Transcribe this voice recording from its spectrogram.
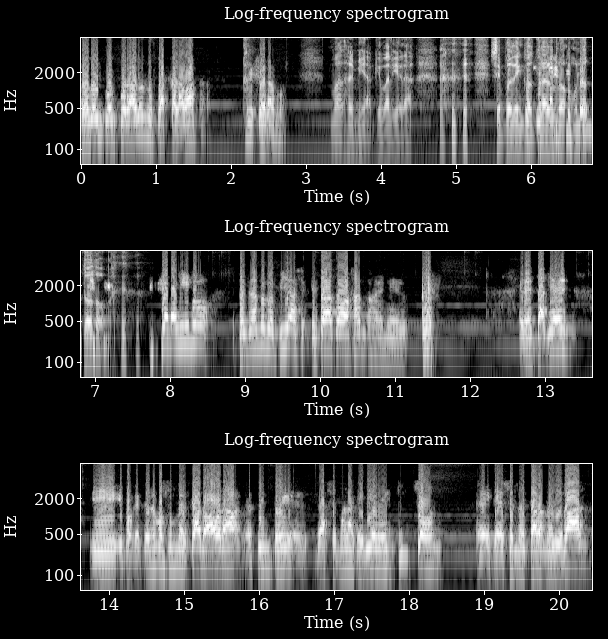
todo incorporado en nuestras calabazas, dijéramos. Madre mía, qué variedad. Se puede encontrar uno, uno todo. ahora mismo, Fernando me pillas, estaba trabajando en el, en el taller y, porque tenemos un mercado ahora reciente, eh, la semana que viene, Chinchón, eh, que es el mercado medieval,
